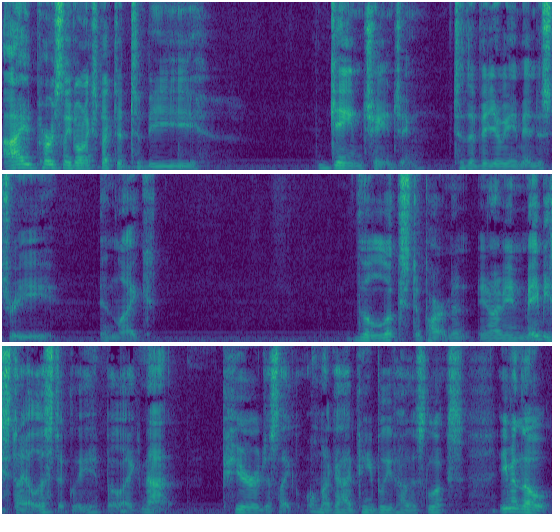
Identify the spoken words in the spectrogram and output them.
I personally don't expect it to be game changing to the video game industry in like the looks department. You know, I mean, maybe stylistically, but like not pure. Just like, oh my god, can you believe how this looks? Even though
